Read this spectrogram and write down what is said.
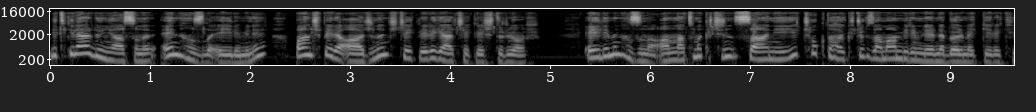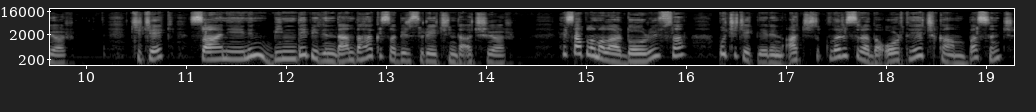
Bitkiler dünyasının en hızlı eylemini bançberi ağacının çiçekleri gerçekleştiriyor. Eylemin hızını anlatmak için saniyeyi çok daha küçük zaman birimlerine bölmek gerekiyor. Çiçek, saniyenin binde birinden daha kısa bir süre içinde açıyor. Hesaplamalar doğruysa bu çiçeklerin açtıkları sırada ortaya çıkan basınç,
